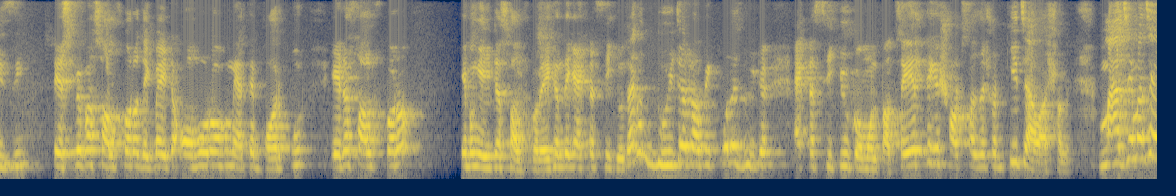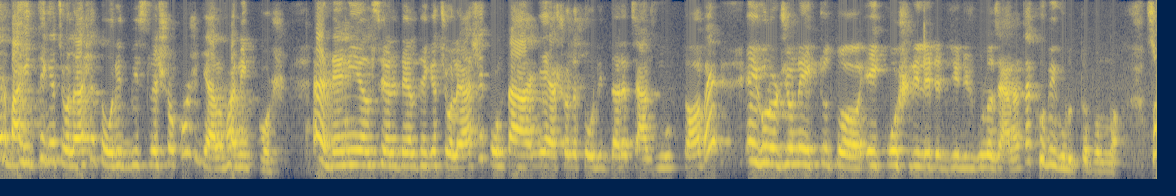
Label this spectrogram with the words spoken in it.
ইজি টেস্ট পেপার সলভ করো, দেখবা এটা অহরহ ম্যাথে ভরপুর। এটা সলভ করো এবং এইটা সলভ করো। এখান থেকে একটা সিকিউ দেখো, দুইটা টপিক পরে দুইটা, একটা সিকিউ কমন পাচ্ছে। এর থেকে শর্ট সাজেশন কি চাও আসলে? মাঝে মাঝে এর বাহির থেকে চলে আসে তড়িৎ বিশ্লেষক কোষ গ্যালভানিক কোষ। হ্যাঁ ডেনিয়েল সেল টেল থেকে চলে আসে, কোনটা আগে আসলে তরিদ্দারে চার্জ মুক্ত হবে, এইগুলোর জন্য একটু তো এই কোষ রিলেটেড জিনিসগুলো জানাটা খুবই গুরুত্বপূর্ণ। সো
